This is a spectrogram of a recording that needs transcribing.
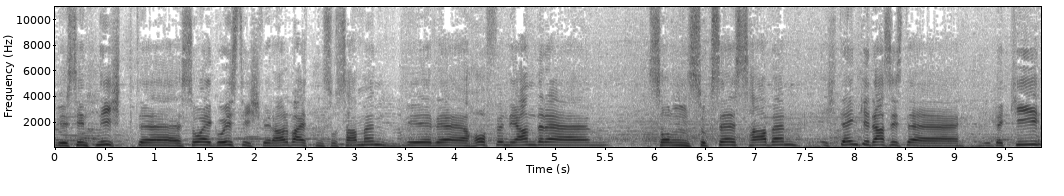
wir sind nicht äh, so egoistisch. Wir arbeiten zusammen. Wir äh, hoffen, die anderen sollen Success haben. Ich denke, das ist der, der Key.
